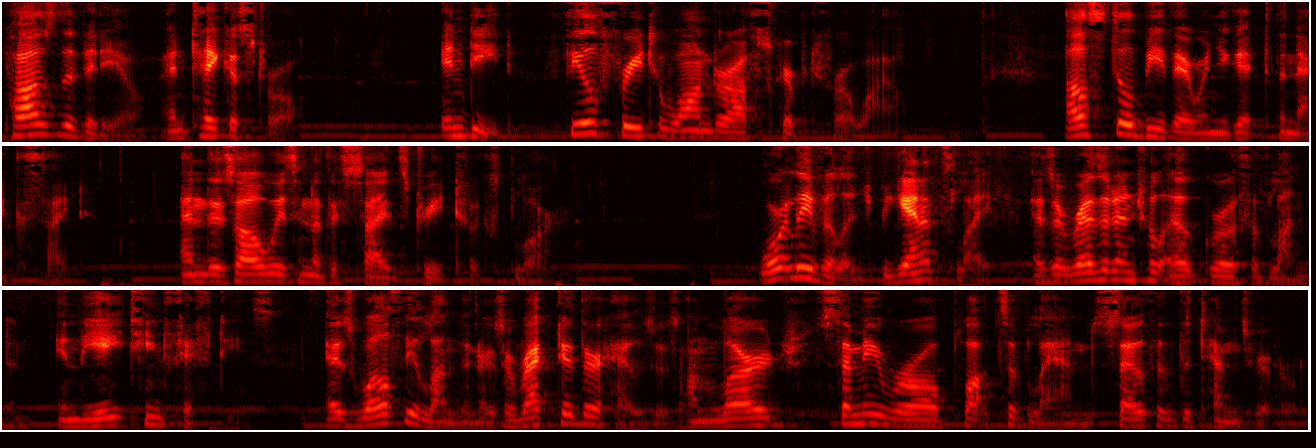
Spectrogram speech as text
Pause the video and take a stroll. Indeed, feel free to wander off script for a while. I'll still be there when you get to the next site, and there's always another side street to explore. Wortley Village began its life as a residential outgrowth of London in the 1850s, as wealthy Londoners erected their houses on large, semi rural plots of land south of the Thames River.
